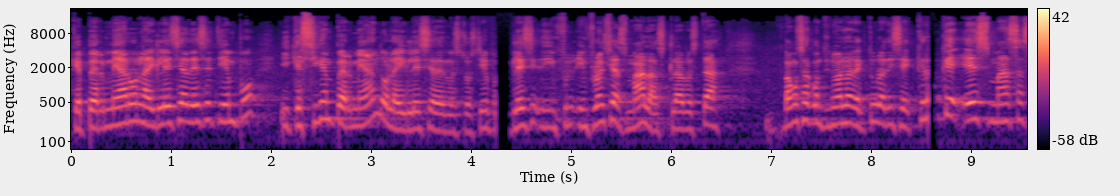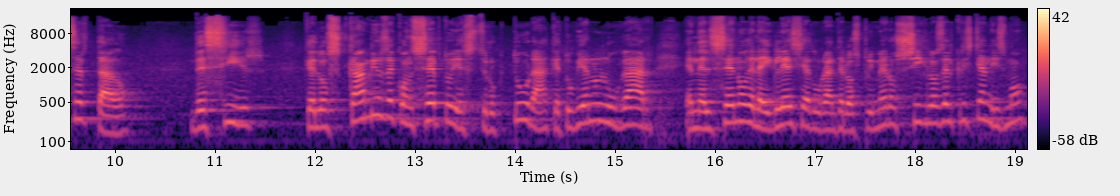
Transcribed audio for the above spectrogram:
que permearon la iglesia de ese tiempo y que siguen permeando la iglesia de nuestros tiempos. influencias malas, claro está. Vamos a continuar la lectura. Dice, creo que es más acertado decir que los cambios de concepto y estructura que tuvieron lugar en el seno de la iglesia durante los primeros siglos del cristianismo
